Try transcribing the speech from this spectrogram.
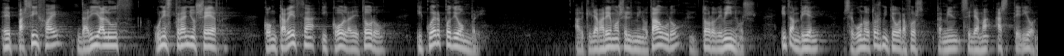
eh, Pasífae daría a luz un extraño ser con cabeza y cola de toro y cuerpo de hombre, al que llamaremos el Minotauro, el toro de Minos, y también, según otros mitógrafos, también se llama Asterión,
